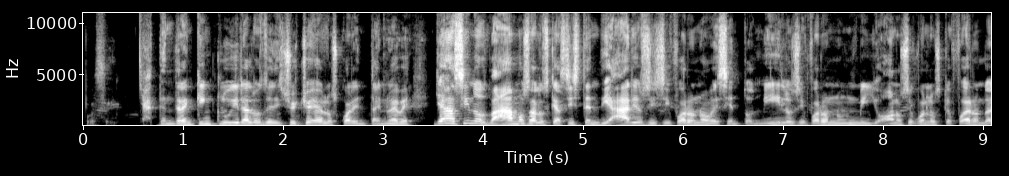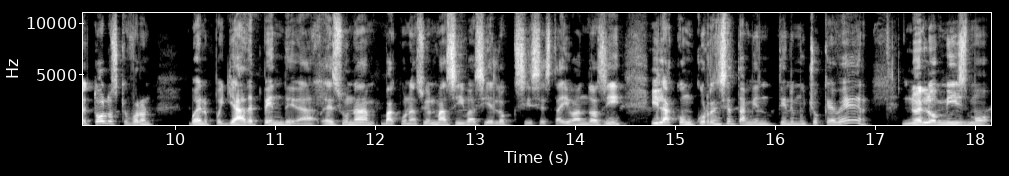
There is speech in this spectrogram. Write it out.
Pues sí. Ya tendrán que incluir a los de 18 y a los 49. Ya si nos vamos a los que asisten diarios y si fueron 900 mil o si fueron un millón o si fueron los que fueron, todos los que fueron, bueno, pues ya depende. Es una vacunación masiva si es lo si se está llevando así y la concurrencia también tiene mucho que ver. No es lo mismo,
